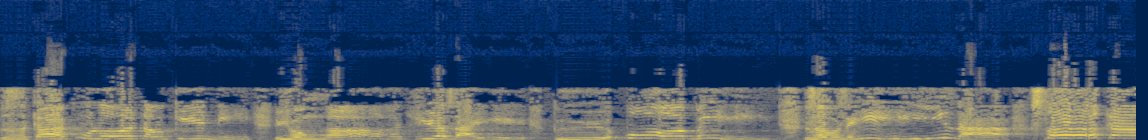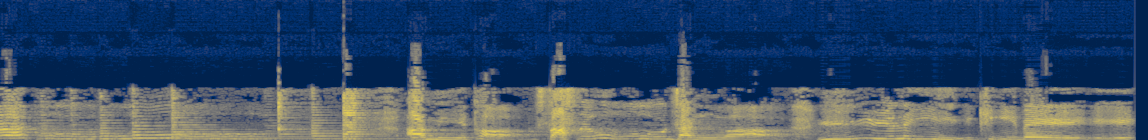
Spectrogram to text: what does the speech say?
自家苦乐能给你用啊，绝在干宝贝，若人然少干苦。阿弥陀，杀手人啊，雨泪开悲。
